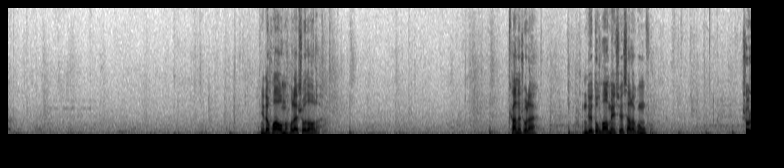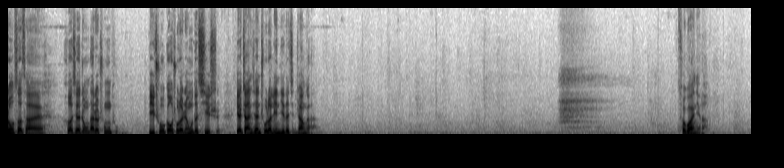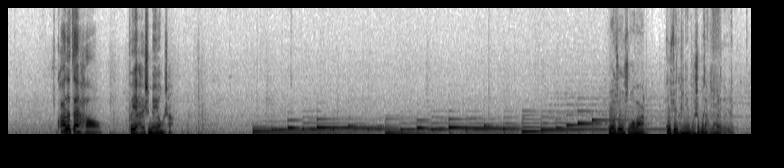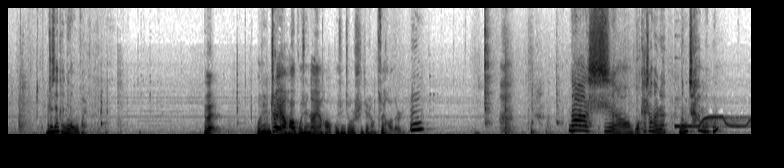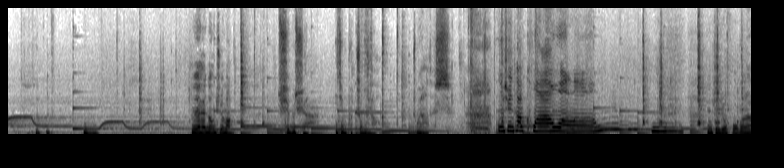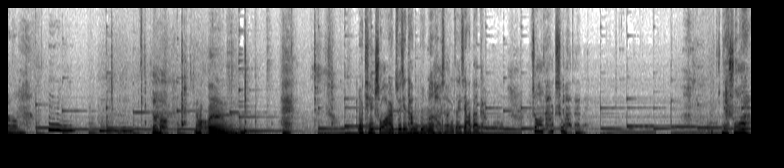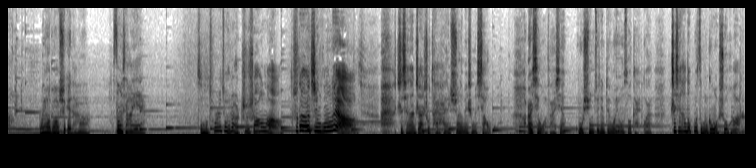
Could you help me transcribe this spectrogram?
你的话我们后来收到了，看得出来，你对东方美学下了功夫。书种色彩和谐中带着冲突，笔触勾出了人物的气势，也展现出了林迪的紧张感。错怪你了。夸的再好，不也还是没用上？我就说吧，顾寻肯定不是不讲道理的人，之前肯定有误会。对，顾勋这也好，顾勋那也好，顾勋就是世界上最好的人。嗯那是啊，我看上的人能差吗？嗯，嗯，现在还能去吗？去不去啊，已经不重要，重要的是顾勋他夸我了。嗯，你这就活过来了。挺好，挺好。嗯，哎，我听说啊，最近他们部门好像又在加班赶工，不知道他吃晚饭没？你说啊，我要不要去给他送宵夜？怎么突然就有点智商了？知道要进攻了呀？哎，之前的战术太含蓄了，没什么效果。而且我发现顾寻最近对我有所改观，之前他都不怎么跟我说话，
